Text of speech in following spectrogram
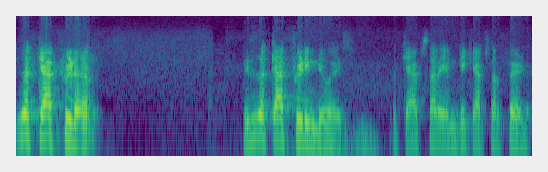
is a cap feeder. This is a cap feeding device. The caps are empty. Caps are fed.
